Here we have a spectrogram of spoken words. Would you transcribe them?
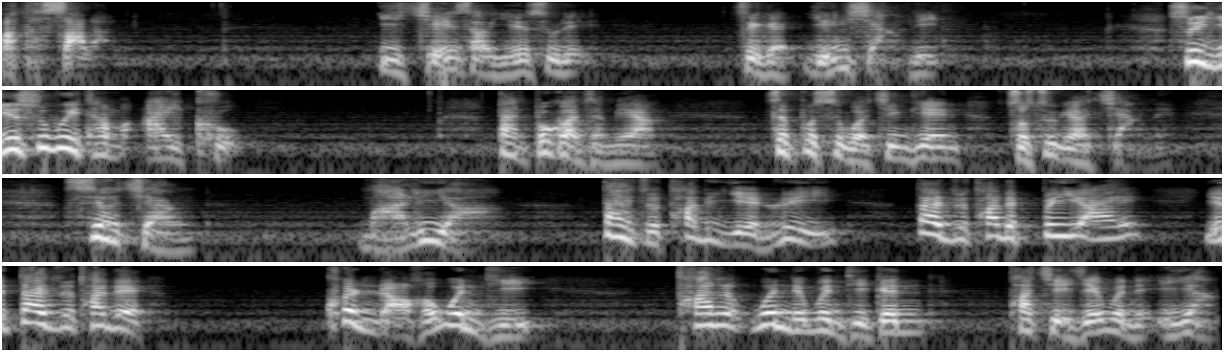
把他杀了，以减少耶稣的这个影响力。所以耶稣为他们哀哭。但不管怎么样，这不是我今天着重要讲的，是要讲玛利亚带着她的眼泪，带着她的悲哀，也带着她的困扰和问题。她的问的问题跟。他姐姐问的一样，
